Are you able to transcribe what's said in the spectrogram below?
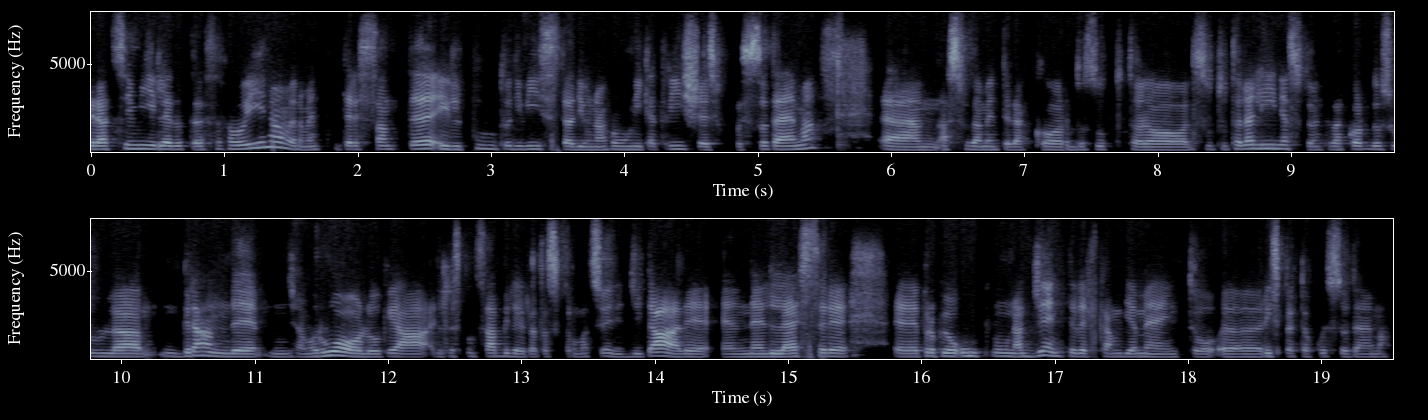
Grazie mille dottoressa Paolino, veramente interessante il punto di vista di una comunicatrice su questo tema, eh, assolutamente d'accordo su, su, tutta la linea, assolutamente d'accordo sul grande diciamo, ruolo che ha il responsabile della trasformazione digitale eh, nell'essere eh, proprio un, un, agente del cambiamento eh, rispetto a questo tema.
